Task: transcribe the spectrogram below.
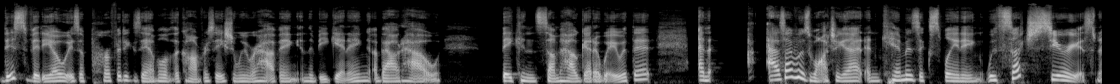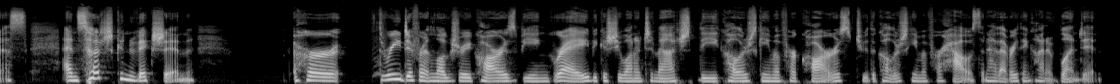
this video is a perfect example of the conversation we were having in the beginning about how they can somehow get away with it. And as I was watching that, and Kim is explaining with such seriousness and such conviction her three different luxury cars being gray because she wanted to match the color scheme of her cars to the color scheme of her house and have everything kind of blend in.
